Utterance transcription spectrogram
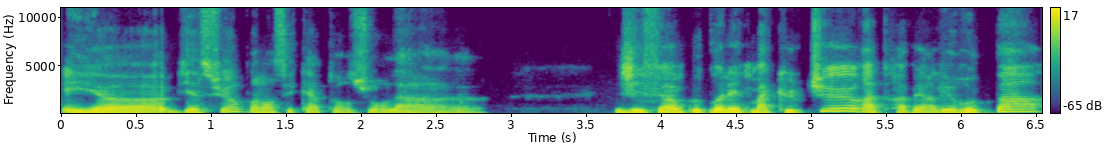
Et euh, bien sûr, pendant ces 14 jours-là, euh, j'ai fait un peu connaître ma culture à travers les repas,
